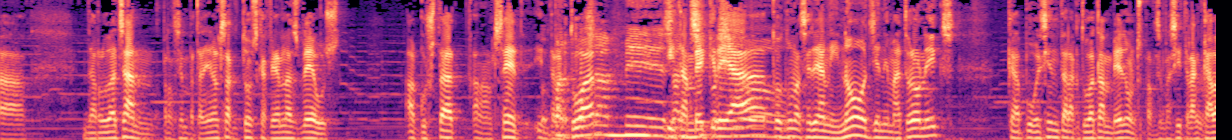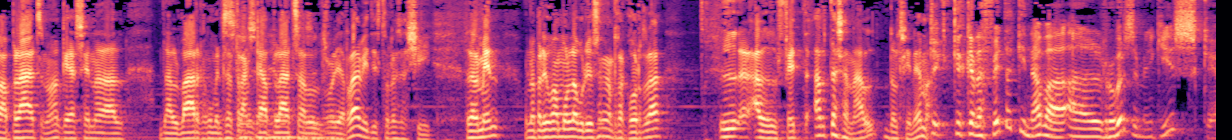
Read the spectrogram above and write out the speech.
de rodatge en, per exemple, tenir els actors que feien les veus al costat, en el set, interactuant més i també crear tota una sèrie de ninots i animatrònics que poguessin interactuar també, doncs, per exemple, si trencava plats, no? aquella escena del, del bar que comença a Sí, trencar senyor, plats sí, al senyor. Roger Rabbit, històries així. Realment, una pel·lícula molt laboriosa que ens recorda el fet artesanal del cinema. Que, que, que de fet aquí anava el Robert Zemeckis que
